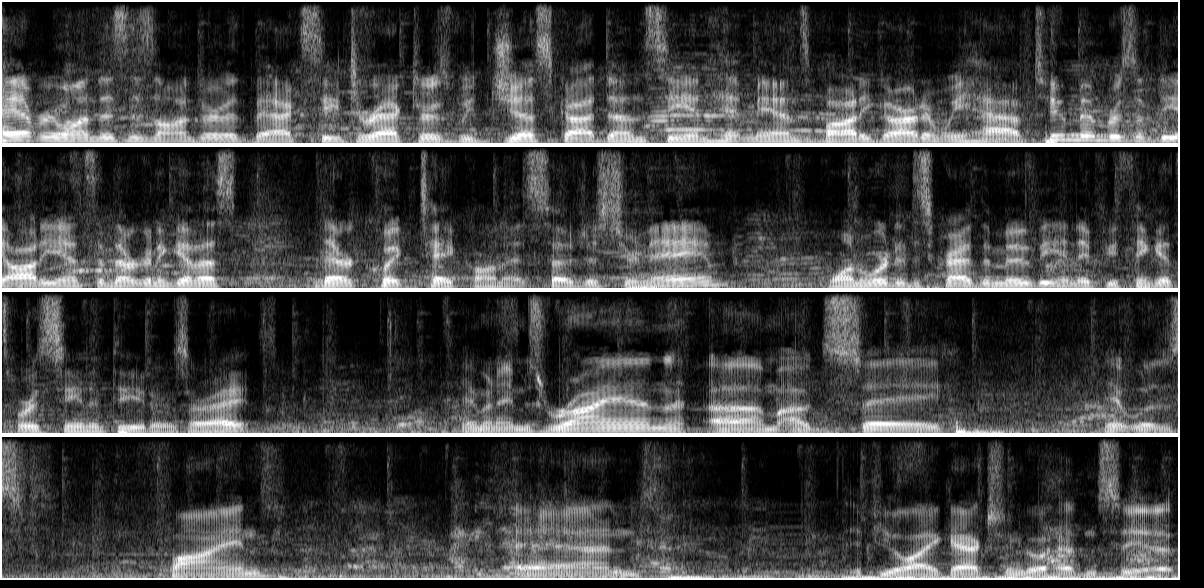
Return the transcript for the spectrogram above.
Hey everyone, this is Andre with Backseat Directors. We just got done seeing Hitman's Bodyguard, and we have two members of the audience, and they're going to give us their quick take on it. So, just your name, one word to describe the movie, and if you think it's worth seeing in theaters, all right? Hey, my name is Ryan. Um, I would say it was fine. And if you like action, go ahead and see it.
